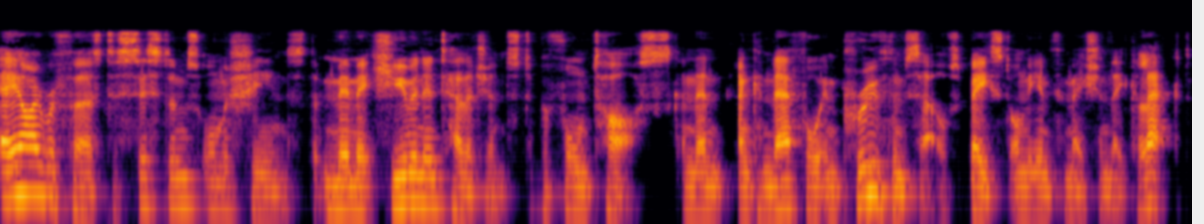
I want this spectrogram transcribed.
AI refers to systems or machines that mimic human intelligence to perform tasks and then and can therefore improve themselves based on the information they collect.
